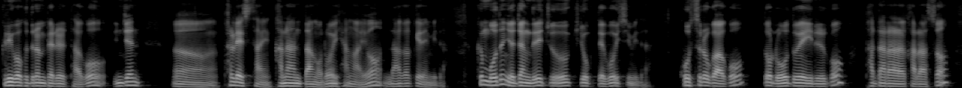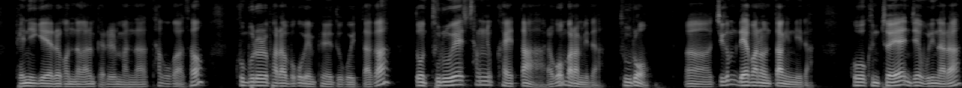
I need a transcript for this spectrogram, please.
그리고 그들은 배를 타고 이제 어, 팔레스타인 가나안 땅으로 향하여 나가게 됩니다. 그 모든 여정들이 쭉 기록되고 있습니다. 고스로 가고 또 로드에 이르고 바다라 갈아서 베니게를 건너가는 배를 만나 타고 가서 구부를 바라보고 왼편에 두고 있다가 또 두루에 상륙하였다라고 말합니다. 두로 어, 지금 레바논 땅입니다. 그 근처에 이제 우리나라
